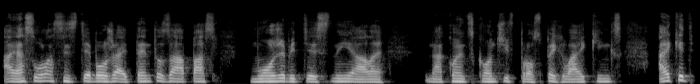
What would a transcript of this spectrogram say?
A ja súhlasím s tebou, že aj tento zápas môže byť tesný, ale nakoniec skončí v prospech Vikings. Aj keď,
